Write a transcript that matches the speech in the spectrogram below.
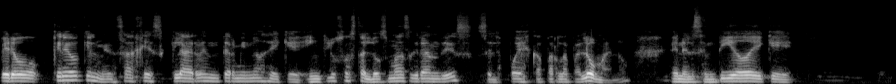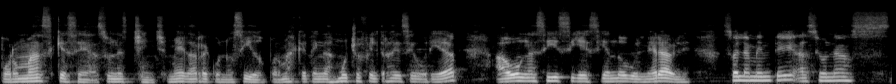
pero creo que el mensaje es claro en términos de que incluso hasta los más grandes se les puede escapar la paloma, ¿no? En el sentido de que por más que seas un exchange mega reconocido, por más que tengas muchos filtros de seguridad, aún así sigue siendo vulnerable. Solamente hace unas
